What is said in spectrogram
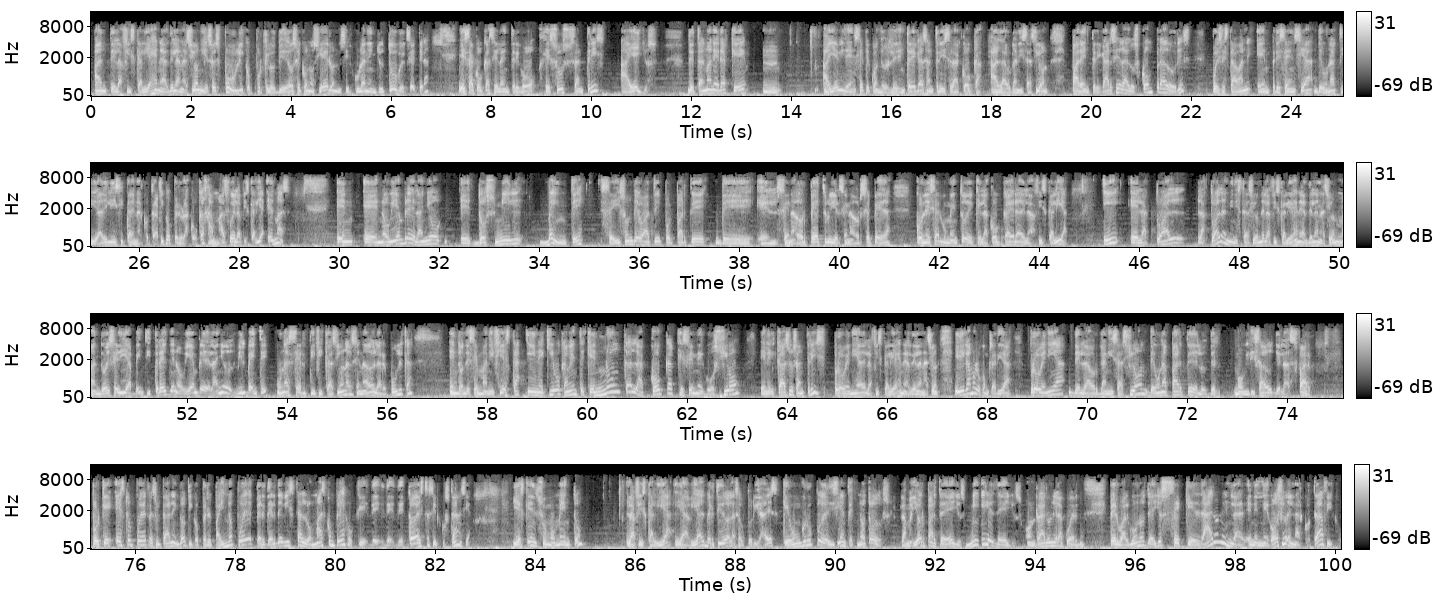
ante la Fiscalía General de la Nación, y eso es público porque los videos se conocieron, circulan en YouTube, etcétera, esa coca se la entregó Jesús Santriz a ellos. De tal manera que mm, hay evidencia que cuando le entrega Santriz la coca a la organización para entregársela a los compradores, pues estaban en presencia de una actividad ilícita de narcotráfico, pero la coca jamás fue de la fiscalía. Es más, en eh, noviembre del año eh, 2020 se hizo un debate por parte de el senador Petro y el senador Cepeda con ese argumento de que la coca era de la fiscalía. Y el actual la actual administración de la Fiscalía General de la Nación mandó ese día 23 de noviembre del año 2020 una certificación al Senado de la República en donde se manifiesta inequívocamente que nunca la coca que se negoció en el caso Santriz provenía de la Fiscalía General de la Nación. Y digámoslo con claridad, provenía de la organización de una parte de los desmovilizados de las FARC. Porque esto puede resultar anecdótico, pero el país no puede perder de vista lo más complejo que de toda esta circunstancia. Y es que en su momento la fiscalía le había advertido a las autoridades que un grupo de disidentes, no todos, la mayor parte de ellos, miles de ellos, honraron el acuerdo, pero algunos de ellos se quedaron en, la, en el negocio del narcotráfico.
